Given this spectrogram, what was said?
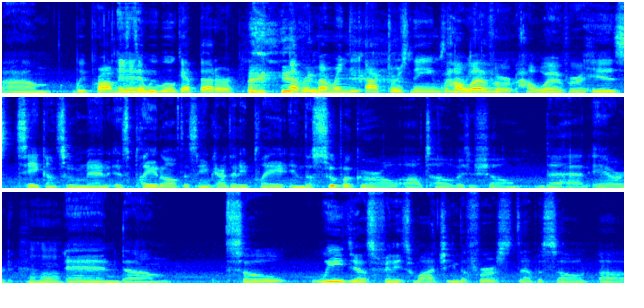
Um, we promised that we will get better at remembering the actors' names. And however, however, his take on Superman is played off the same character that he played in the Supergirl uh, television show that had aired, everything. and um, so we just finished watching the first episode. Uh,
